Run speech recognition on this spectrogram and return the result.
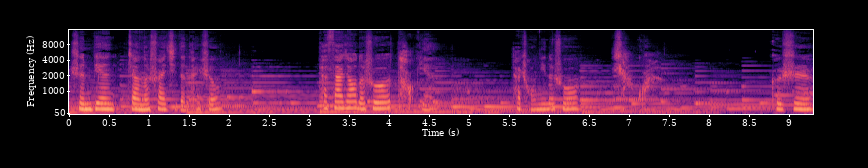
身边站了帅气的男生，他撒娇的说讨厌，他宠溺的说。傻瓜，可是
